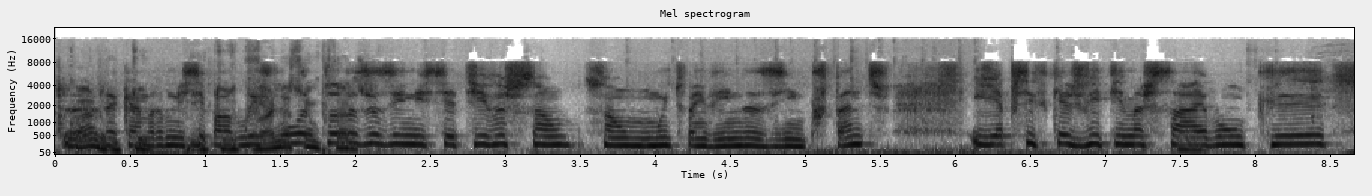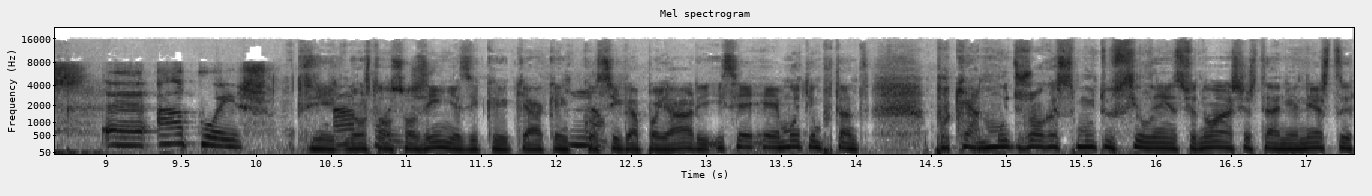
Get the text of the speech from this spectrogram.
claro, da Câmara Municipal de Lisboa, todas as iniciativas são, são muito bem-vindas e importantes e é preciso que as vítimas saibam que uh, há apoios. Sim, há não estão sozinhas e que, que há quem não. consiga apoiar. Isso é, é, muito importante, porque há muito, joga-se muito o silêncio, não achas, Tânia? Neste,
